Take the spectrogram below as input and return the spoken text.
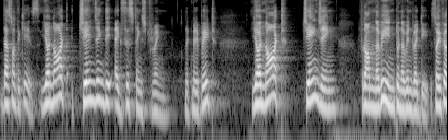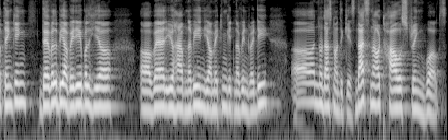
that's not the case? You're not changing the existing string. Let me repeat you're not changing from Navin to Navin Reddy. So if you're thinking there will be a variable here uh, where you have Navin, you're making it Navin Reddy. Uh, no, that's not the case. That's not how string works.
